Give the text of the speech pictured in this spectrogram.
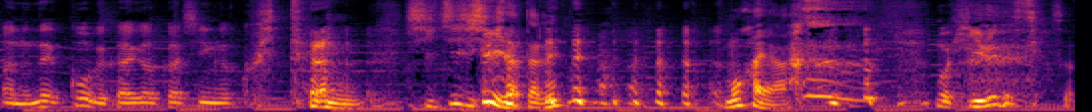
あのね神戸海学科進学校行ったら、うん。7 7時時だったね。もはや。もう昼ですよ。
